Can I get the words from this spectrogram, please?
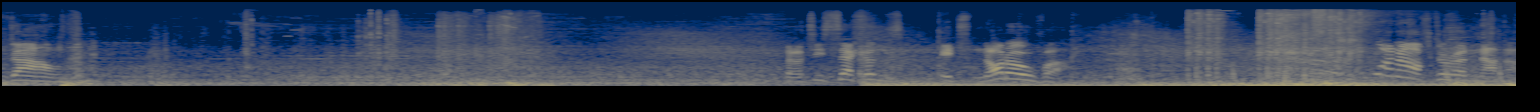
down. Thirty seconds. It's not over. One after another.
